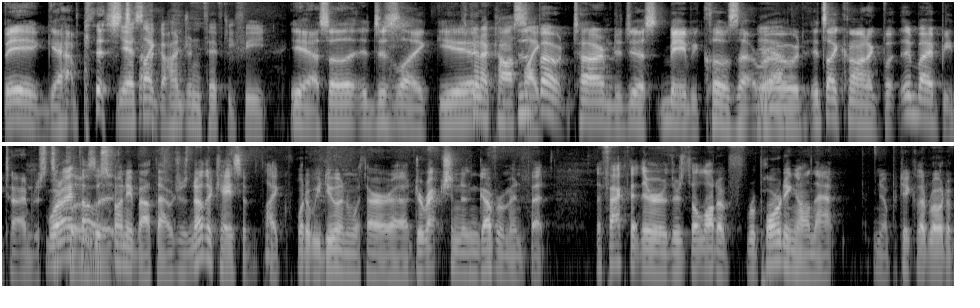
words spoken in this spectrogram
big gap. This Yeah, it's time. like 150 feet. yeah. So it's just like yeah, it's gonna cost, It's like- about time to just maybe close that Yeah. road. It's iconic, but it might be time just What to I thought was it. funny about that, which is another case of like, what are we doing with our uh, direction in government? But the fact that there there's a lot of reporting on that, you know, particular road of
